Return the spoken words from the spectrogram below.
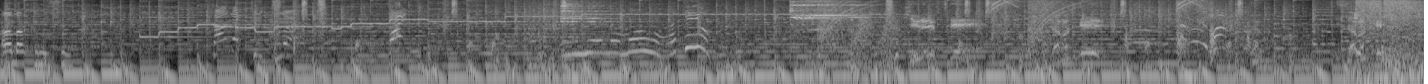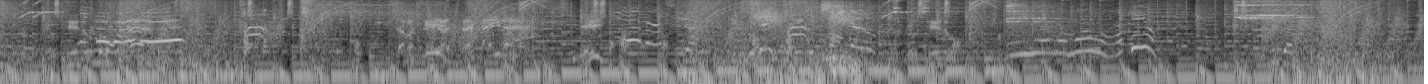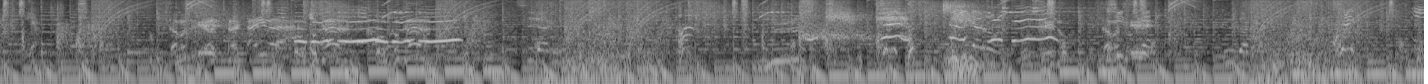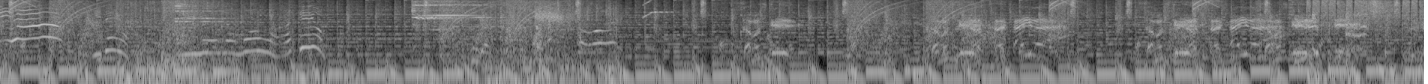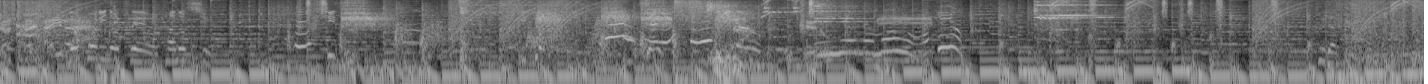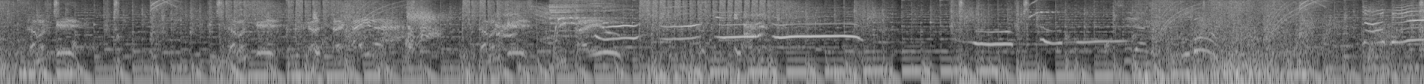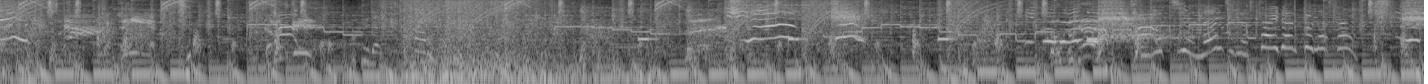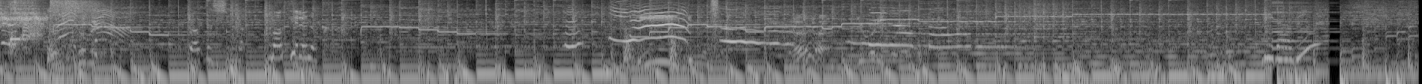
甘く見すぎ Stand up to duel. Fight! 永遠の門を開けよひざまけ残りの生を楽しむ。地図いけいいだろう程永遠の門を開けよ砕くざまつけざまつけガッタカイラざまつけ振り返よ貫ざまつけ時を何時の祭壇となさい。私が負けるのか。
